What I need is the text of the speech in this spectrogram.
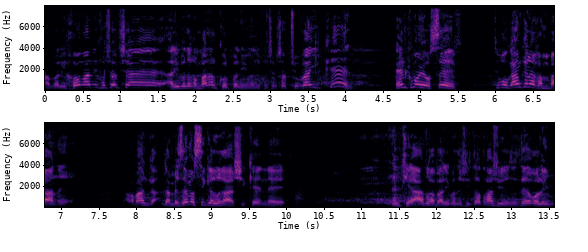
אבל לכאורה אני חושב ש... אליבא דרמב"ן על כל פנים, אני חושב שהתשובה היא כן. אין כמו יוסף. תראו, גם כן הרמב"ן, אה, הרמב"ן גם בזה משיג על רש"י, כן, אה, אם כי אדרבה, אליבא דשיטת רש"י, זה יותר עולים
